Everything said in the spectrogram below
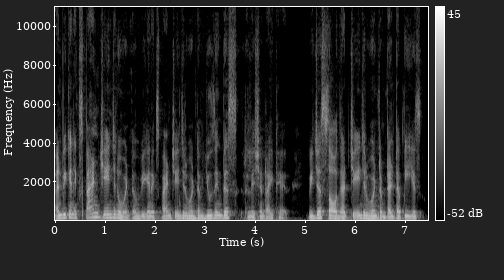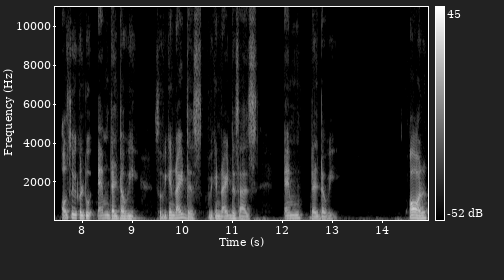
And we can expand change in momentum. We can expand change in momentum using this relation right here. We just saw that change in momentum delta P is also equal to m delta V. So we can write this. We can write this as m delta v. Or,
